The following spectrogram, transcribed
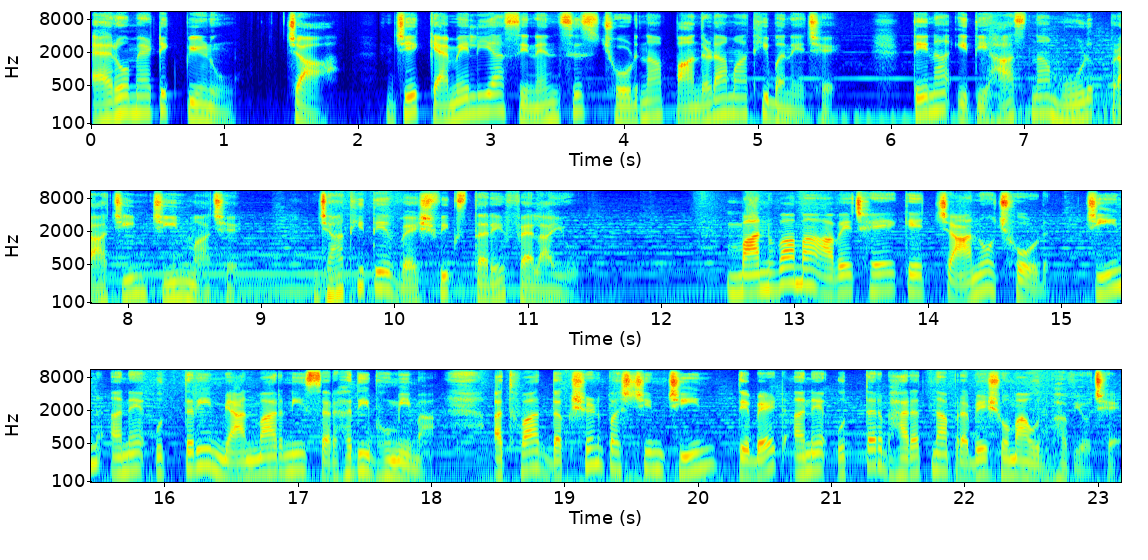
એરોમેટિક પીણું ચા જે કેમેલિયા સિનેન્સિસ છોડના પાંદડામાંથી બને છે. તેના ઇતિહાસના મૂળ પ્રાચીન ચીનમાં છે જ્યાંથી તે વૈશ્વિક સ્તરે ફેલાયું. માનવામાં આવે છે કે ચાનો છોડ ચીન અને ઉત્તરી મ્યાનમારની સરહદી ભૂમિમાં અથવા દક્ષિણ પશ્ચિમ ચીન તિબેટ અને ઉત્તર ભારતના પ્રદેશોમાં ઉદ્ભવ્યો છે.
